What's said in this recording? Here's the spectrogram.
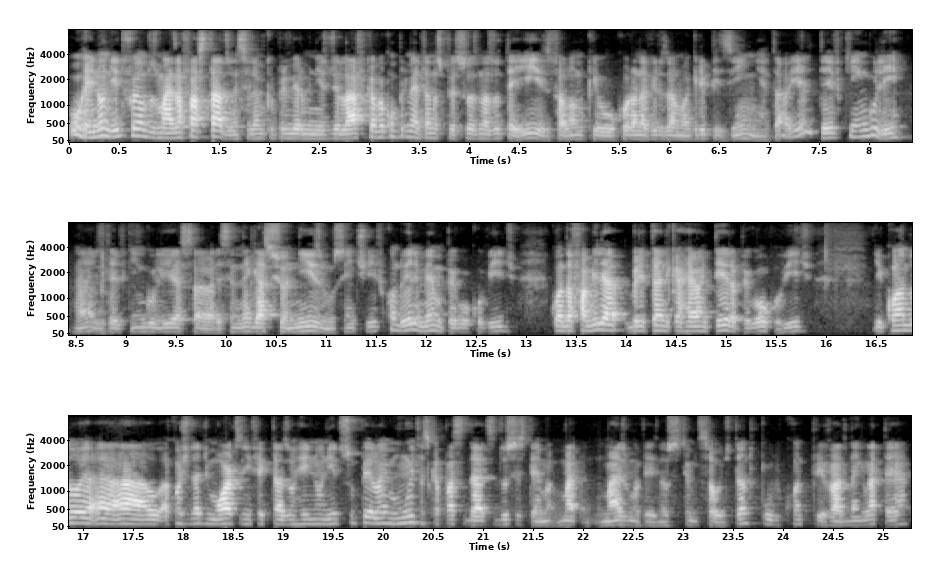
O Reino Unido foi um dos mais afastados. Né? Você lembra que o primeiro-ministro de lá ficava cumprimentando as pessoas nas UTIs, falando que o coronavírus era uma gripezinha e tal, e ele teve que engolir, né? ele teve que engolir essa, esse negacionismo científico quando ele mesmo pegou o Covid, quando a família britânica real inteira pegou o Covid, e quando a, a, quantidade de mortos infectados no Reino Unido superou em muitas capacidades do sistema, mais uma vez, no né? sistema de saúde, tanto público quanto privado da Inglaterra,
